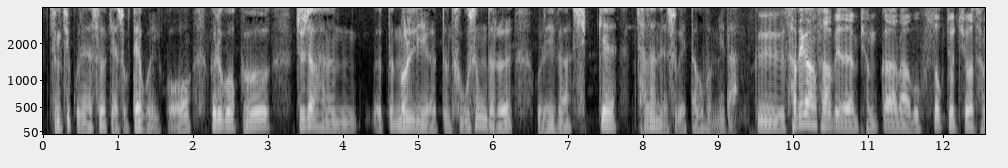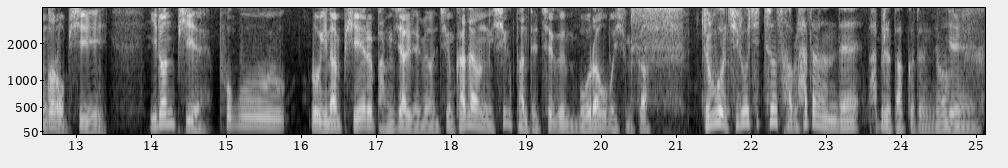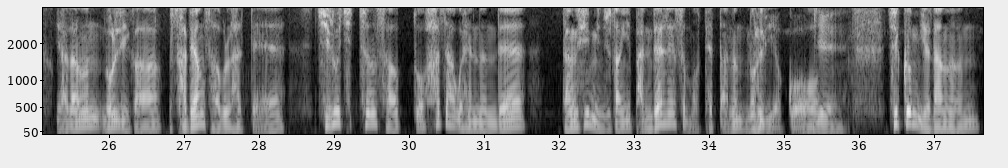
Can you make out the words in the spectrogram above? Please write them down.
정치권에서 계속되고 있고 그리고 그 주장하는 어떤 논리의 어떤 허구성들을 우리가 쉽게 찾아낼 수가 있다고 봅니다. 그 사대강 사업에 대한 평가나 뭐 후속 조치와 상관없이 이런 피해, 폭우 로 인한 피해를 방지하려면 지금 가장 시급한 대책은 뭐라고 보십니까? 결국은 지루지천 사업을 하자는데 합의를 봤거든요. 예. 야당은 논리가 사대양 사업을 할 때 지루 지천 사업도 하자고 했는데 당시 민주당이 반대를 해서 못했다는 논리였고 예. 지금 여당은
